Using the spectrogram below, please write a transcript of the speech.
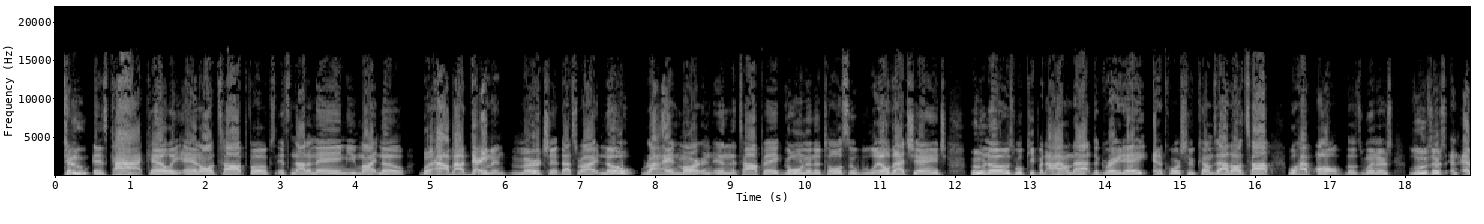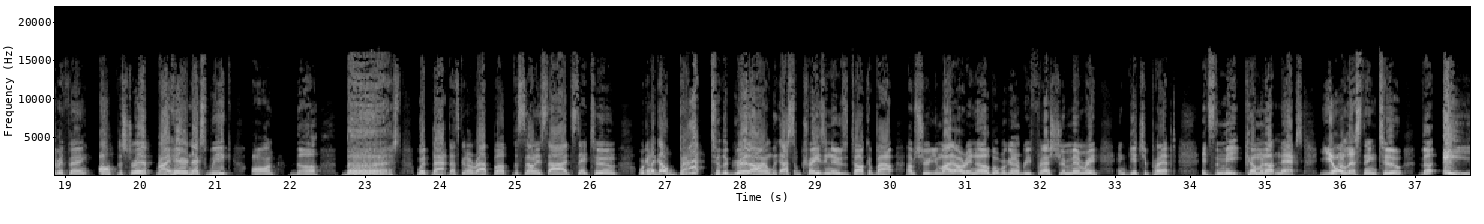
Two is Kye Kelley. And on top, folks, it's not a name you might know. But how about Damon Merchant? That's right. No Ryan Martin in the top eight going into Tulsa. Will that change? Who knows? We'll keep an eye on that. The grade eight. And of course, who comes out on top? We'll have all those winners, losers, and everything off the strip right here next week on the best. With that, that's going to wrap up the sunny side. Stay tuned. We're going to go back to the gridiron. We got some crazy news to talk about. I'm sure you might already know, but we're going to refresh your memory and get you prepped. It's the meat coming up next. You're listening to the E's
